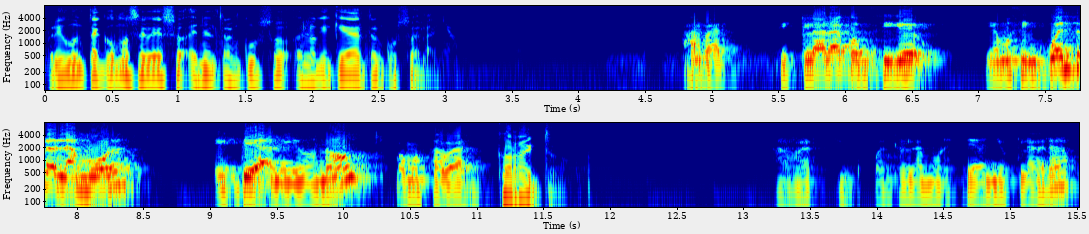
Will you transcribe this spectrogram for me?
Pregunta cómo se ve eso en el transcurso, en lo que queda del transcurso del año. A ver, si Clara consigue, digamos, encuentra el amor este año, ¿no? Vamos a ver. Correcto. A ver si encuentra el amor este año, Clara.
